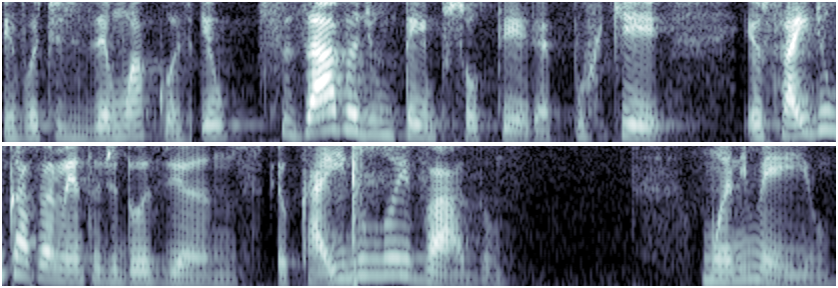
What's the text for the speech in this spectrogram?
eu vou te dizer uma coisa. Eu precisava de um tempo solteira, porque eu saí de um casamento de 12 anos, eu caí num noivado, um ano e meio.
